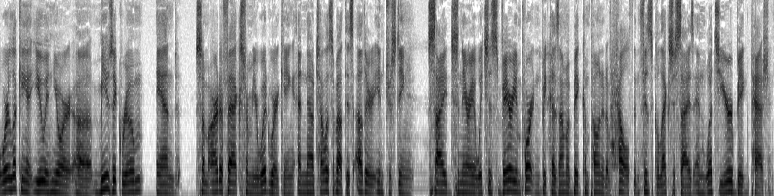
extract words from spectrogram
we're looking at you in your uh, music room, and some artifacts from your woodworking, and now tell us about this other interesting side scenario, which is very important because I'm a big component of health and physical exercise. And what's your big passion?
